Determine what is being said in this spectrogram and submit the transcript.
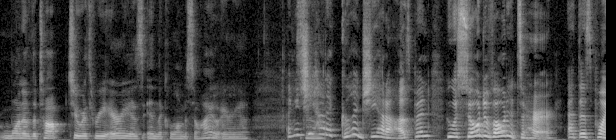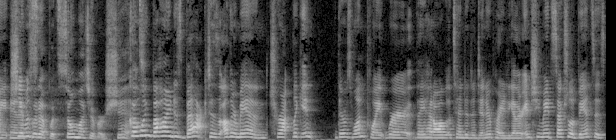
one of the top two or three areas in the Columbus, Ohio mm-hmm. area. I mean, she had it good. She had a husband who was so devoted to her at this point. And she was put up with so much of her shit. going behind his back to this other man. Try, like in there was one point where they had all attended a dinner party together, and she made sexual advances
